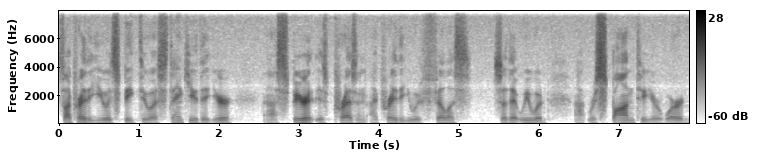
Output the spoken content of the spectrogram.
So I pray that you would speak to us. Thank you that your uh, Spirit is present. I pray that you would fill us so that we would uh, respond to your word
